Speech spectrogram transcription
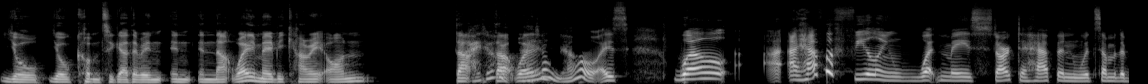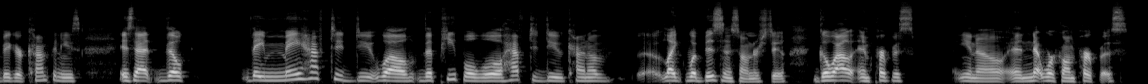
you'll you'll come together in in in that way, maybe carry on that that way. I don't know. It's well, I, I have a feeling what may start to happen with some of the bigger companies is that they'll they may have to do well, the people will have to do kind of uh, like what business owners do. Go out and purpose, you know, and network on purpose.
